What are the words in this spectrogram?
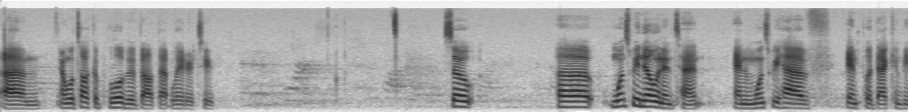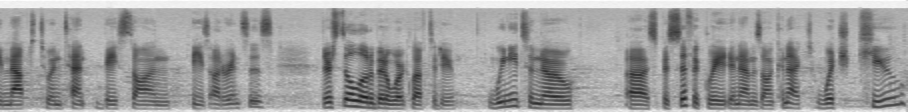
Um, and we'll talk a little bit about that later too. So uh, once we know an intent, and once we have input that can be mapped to intent based on these utterances, there's still a little bit of work left to do. We need to know uh, specifically in Amazon Connect which queue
